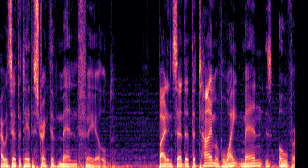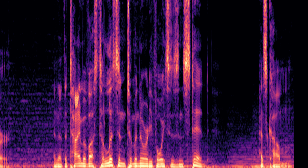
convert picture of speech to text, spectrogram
I was there the day the strength of men failed. Biden said that the time of white men is over, and that the time of us to listen to minority voices instead has come.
